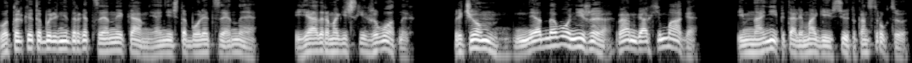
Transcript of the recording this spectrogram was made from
Вот только это были не драгоценные камни, а нечто более ценное — ядра магических животных. Причем ни одного ниже ранга архимага. Именно они питали магией всю эту конструкцию.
